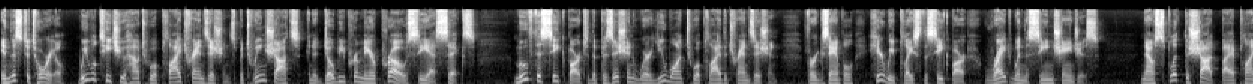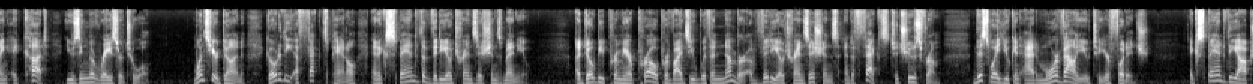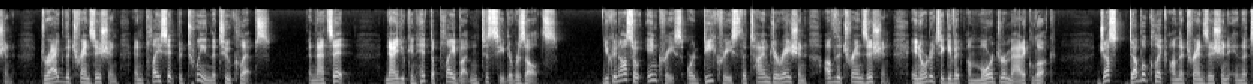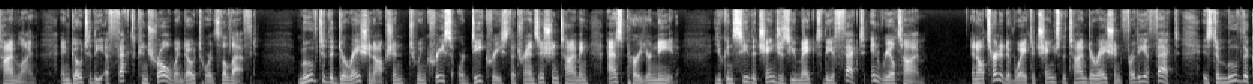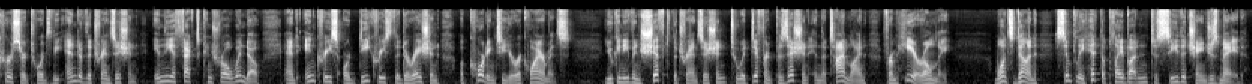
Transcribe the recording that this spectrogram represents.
In this tutorial, we will teach you how to apply transitions between shots in Adobe Premiere Pro CS6. Move the seek bar to the position where you want to apply the transition. For example, here we place the seek bar right when the scene changes. Now split the shot by applying a cut using the razor tool. Once you're done, go to the Effects panel and expand the Video Transitions menu. Adobe Premiere Pro provides you with a number of video transitions and effects to choose from. This way you can add more value to your footage. Expand the option, drag the transition, and place it between the two clips. And that's it. Now you can hit the play button to see the results. You can also increase or decrease the time duration of the transition in order to give it a more dramatic look. Just double click on the transition in the timeline and go to the Effect Control window towards the left. Move to the Duration option to increase or decrease the transition timing as per your need you can see the changes you make to the effect in real time. An alternative way to change the time duration for the effect is to move the cursor towards the end of the transition in the Effect Control window and increase or decrease the duration according to your requirements. You can even shift the transition to a different position in the timeline from here only. Once done, simply hit the play button to see the changes made.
